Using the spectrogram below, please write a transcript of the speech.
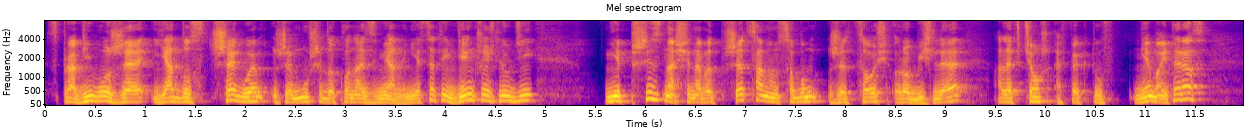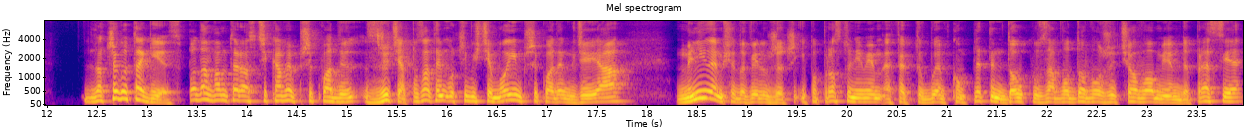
sprawiło, że ja dostrzegłem, że muszę dokonać zmiany. Niestety większość ludzi nie przyzna się nawet przed samym sobą, że coś robi źle, ale wciąż efektów nie ma. I teraz dlaczego tak jest? Podam Wam teraz ciekawe przykłady z życia. Poza tym oczywiście moim przykładem, gdzie ja myliłem się do wielu rzeczy i po prostu nie miałem efektów. Byłem w kompletnym dołku zawodowo, życiowo, miałem depresję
